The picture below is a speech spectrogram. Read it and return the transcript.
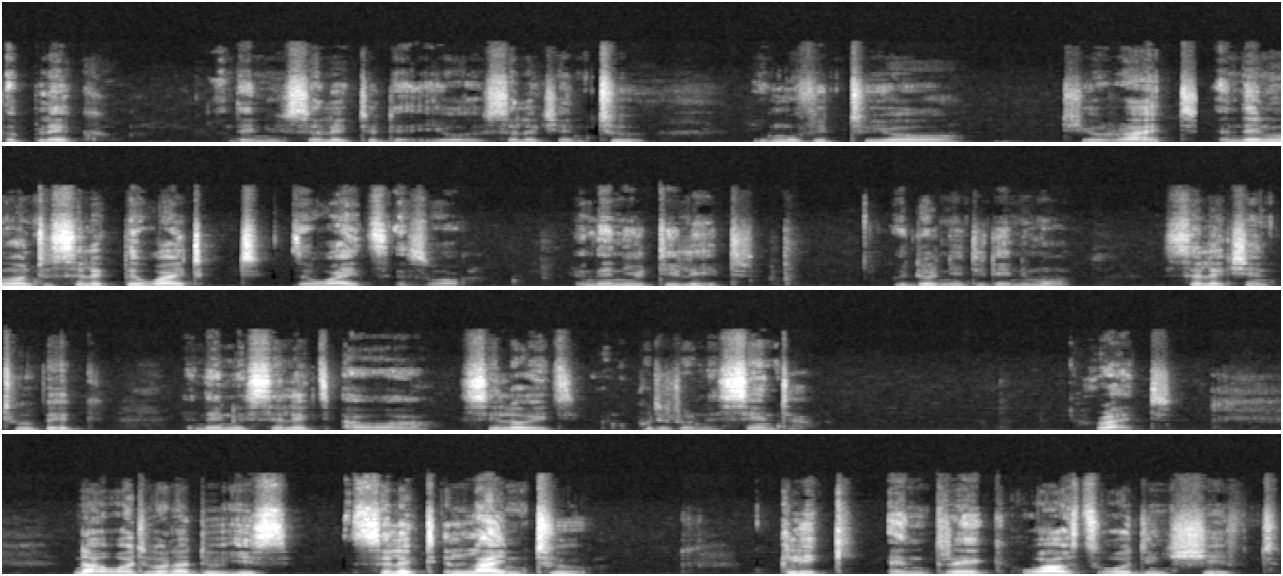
the black then you select your selection tool you move it to your to your right and then we want to select the white the whites as well. And then you delete. We don't need it anymore. Selection tool back and then we select our silhouette put it on the center. Right. Now what you want to do is select a line tool click and drag whilst holding shift.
